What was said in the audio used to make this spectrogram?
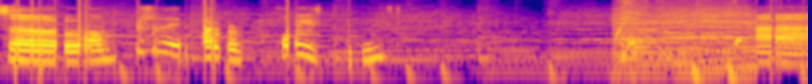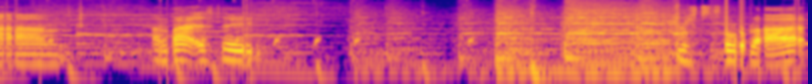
So, unfortunately, I were poisoned. Um, I'm actually restore that.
